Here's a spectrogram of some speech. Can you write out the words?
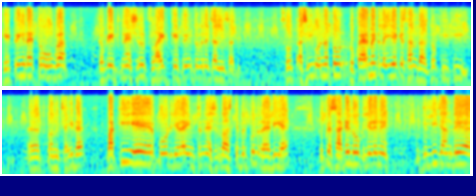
ਕੇਟਰਿੰਗ ਦਾ ਇੱਥੋਂ ਹੋਊਗਾ, ਕਿਉਂਕਿ ਇੰਟਰਨੈਸ਼ਨਲ ਫਲਾਈਟ ਕੇਟਰਿੰਗ ਤੋਂ ਬਿਨਾਂ ਚੱਲ ਨਹੀਂ ਸਕਦੀ। ਸੋ ਅਸੀਂ ਉਹਨਾਂ ਤੋਂ ਰਿਕੁਆਇਰਮੈਂਟ ਲਈ ਹੈ ਕਿ ਸਾਨੂੰ ਦੱਸ ਦਿਓ ਕੀ ਕੀ ਤੁਹਾਨੂੰ ਚਾਹੀਦਾ ਬਾਕੀ ਇਹ 에ਅਰਪੋਰਟ ਜਿਹੜਾ ਇੰਟਰਨੈਸ਼ਨਲ ਵਾਸਤੇ ਬਿਲਕੁਲ ਰੈਡੀ ਹੈ, ਕਿਉਂਕਿ ਸਾਡੇ ਲੋਕ ਜਿਹੜੇ ਨੇ, ਦਿੱਲੀ ਜਾਂਦੇ ਆ,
